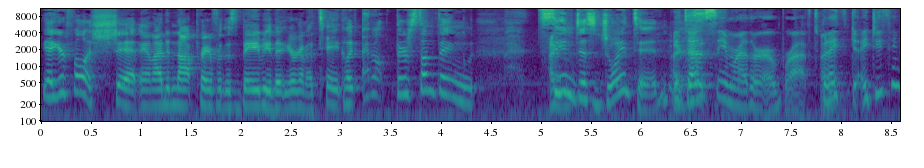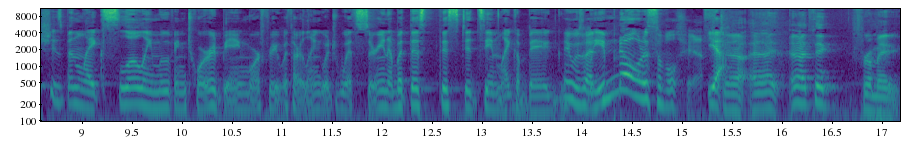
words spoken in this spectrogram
yeah, you're full of shit and I did not pray for this baby that you're going to take. Like I don't there's something seem disjointed. It does seem rather abrupt, but I, I do think she's been like slowly moving toward being more free with her language with Serena. But this this did seem like a big. It was a leap. noticeable shift. yeah. Yeah, and I and I think from a,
